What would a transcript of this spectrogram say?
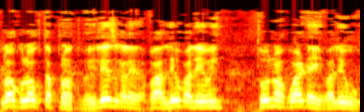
Logo, logo tá pronto. Beleza, galera? Valeu, valeu, hein? Tô no aguardo aí. Valeu.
